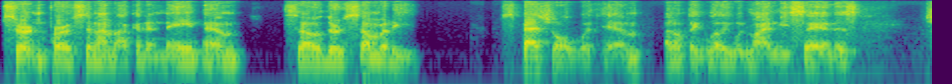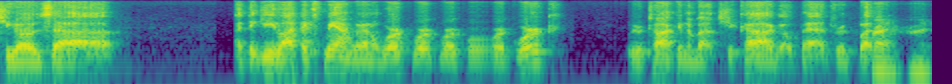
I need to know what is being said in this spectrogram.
certain person, I'm not going to name him, so there's somebody special with him. I don't think Lily would mind me saying this. She goes, uh, I think he likes me. I'm going to work, work, work, work, work. We were talking about Chicago, Patrick, but right, right.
